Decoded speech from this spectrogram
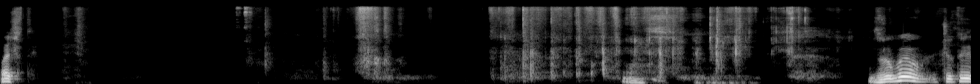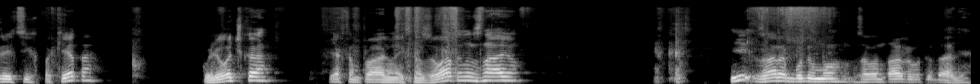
Бачите? Ось. Зробив чотири цих пакета, кульочка, як там правильно їх називати, не знаю. І зараз будемо завантажувати далі.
